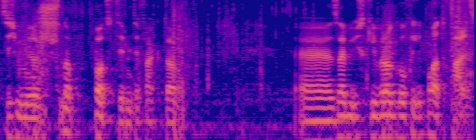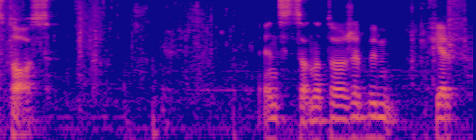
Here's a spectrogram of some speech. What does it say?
Jesteśmy już no, pod tym de facto. E, zabiski wrogów i podpal stos. Więc co, no to żeby pierw,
